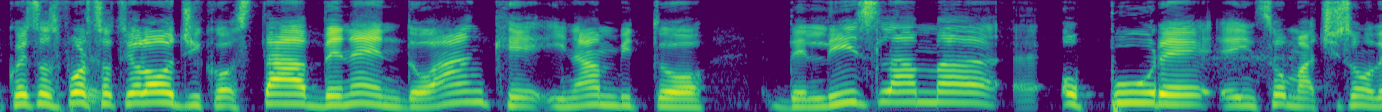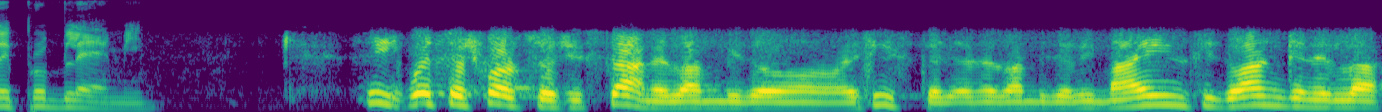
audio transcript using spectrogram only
questo sforzo teologico sta avvenendo anche in ambito dell'Islam eh, oppure insomma ci sono dei problemi? Sì, questo sforzo ci sta nell'ambito, esiste nell'ambito lì, ma è insito anche nella,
